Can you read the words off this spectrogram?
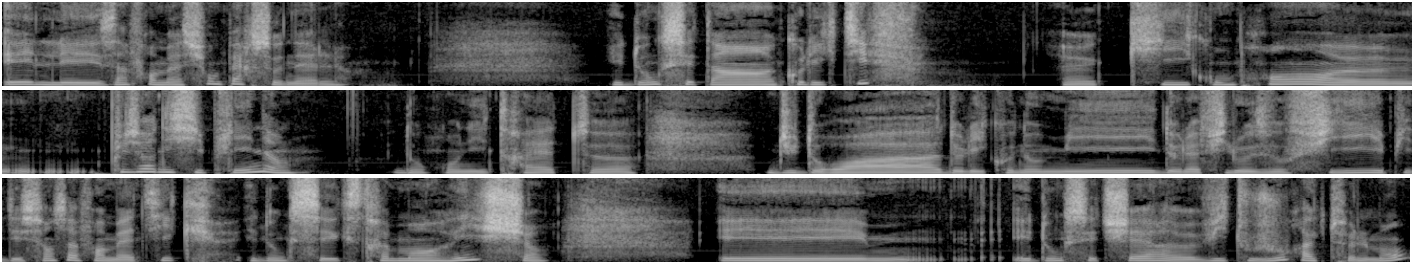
et les informations personnelles. Et donc c'est un collectif qui comprend euh, plusieurs disciplines. Donc on y traite euh, du droit, de l'économie, de la philosophie et puis des sciences informatiques. Et donc c'est extrêmement riche. Et, donc cette chaire vit toujours actuellement.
